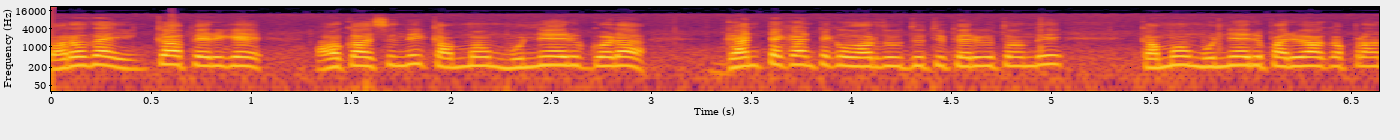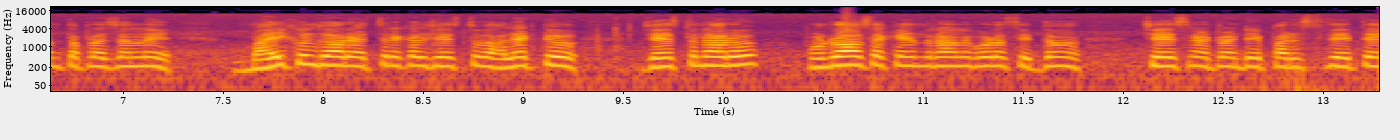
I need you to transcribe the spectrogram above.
వరద ఇంకా పెరిగే అవకాశం ఉంది. ఖమ్మం మున్నేరు కూడా గంట గంటకు వరద ఉధృతి పెరుగుతోంది. ఖమ్మం మున్నేరు పరివాహక ప్రాంత ప్రజల్ని మైకుల ద్వారా హెచ్చరికలు చేస్తూ అలర్ట్ చేస్తున్నారు. పునరావాస కేంద్రాలను కూడా సిద్ధం చేసినటువంటి పరిస్థితి అయితే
